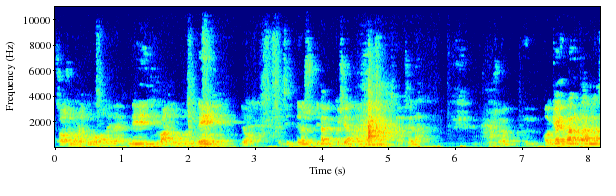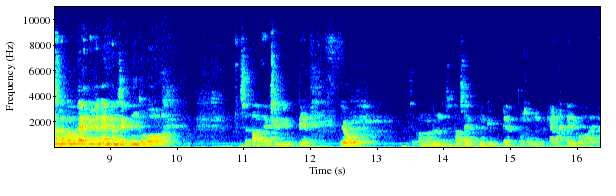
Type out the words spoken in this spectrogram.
Se on semmoinen turvallinen, Niin. hyvän tuntunen. Niin. Joo. Et sitten jos itä ykkösiä niin se on siellä se on oikein hyvänä päivänä silloin, kun on tehnyt enemmän, niin se kunto voi olla 190. Joo. Silloin on yleensä 170 että on semmoinen, mikä lähtee niin aina.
